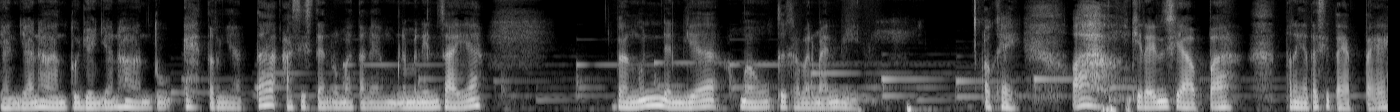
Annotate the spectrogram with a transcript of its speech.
jangan-jangan hantu jangan-jangan hantu. Eh ternyata asisten rumah tangga yang nemenin saya bangun dan dia mau ke kamar mandi. Oke. Okay. wah kirain siapa? Ternyata si teteh.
